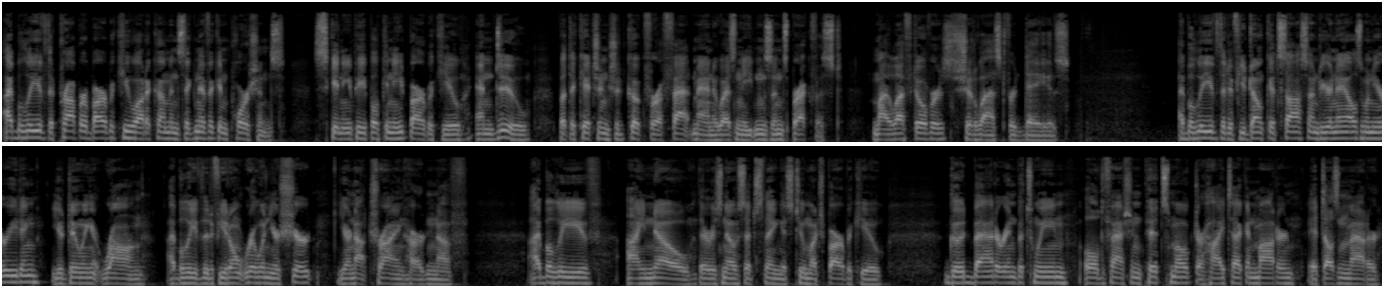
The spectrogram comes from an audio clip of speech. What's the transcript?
I believe that proper barbecue ought to come in significant portions. Skinny people can eat barbecue, and do, but the kitchen should cook for a fat man who hasn't eaten since breakfast. My leftovers should last for days. I believe that if you don't get sauce under your nails when you're eating, you're doing it wrong. I believe that if you don't ruin your shirt, you're not trying hard enough. I believe, I know, there is no such thing as too much barbecue. Good, bad, or in between, old fashioned pit smoked or high tech and modern, it doesn't matter.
